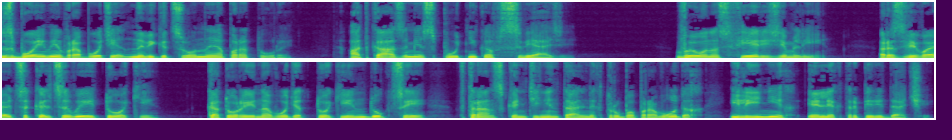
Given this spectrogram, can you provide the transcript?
сбоями в работе навигационной аппаратуры, отказами спутников связи. В ионосфере Земли развиваются кольцевые токи, которые наводят токи индукции в трансконтинентальных трубопроводах и линиях электропередачи.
